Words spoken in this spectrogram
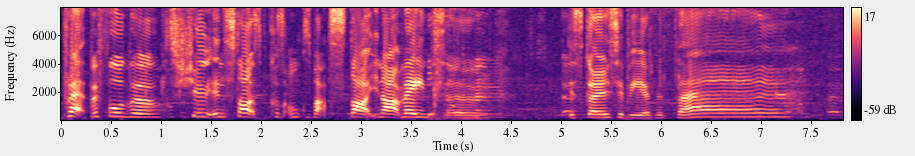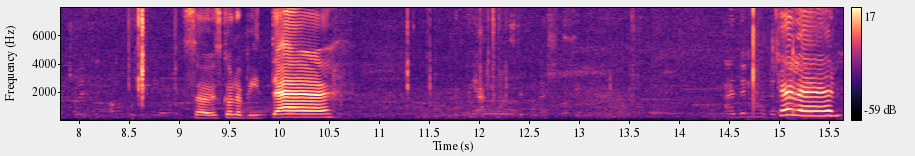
prep before the shooting starts because Uncle's about to start. You know what I mean? So it's going to be over there. So it's gonna be there. I didn't have the Kellen.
